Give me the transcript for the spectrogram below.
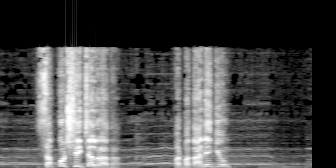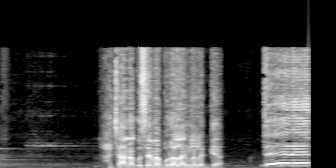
सब कुछ ठीक चल रहा था, पर पता नहीं क्यों, अचानक उसे मैं बुरा लगने लग गया। तेरे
